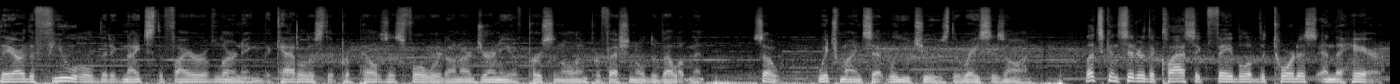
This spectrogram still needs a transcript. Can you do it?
They are the fuel that ignites the fire of learning, the catalyst that propels us forward on our journey of personal and professional development. So, which mindset will you choose? The race is on. Let's consider the classic fable of the tortoise and the hare,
